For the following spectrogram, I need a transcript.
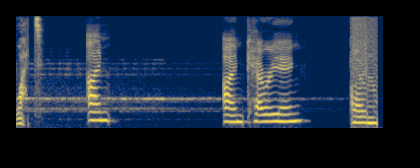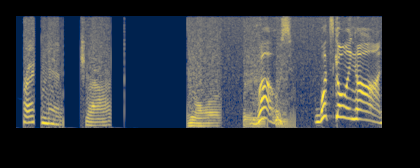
What? I'm. I'm carrying. I'm pregnant, Jack. Rose! What's going on?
